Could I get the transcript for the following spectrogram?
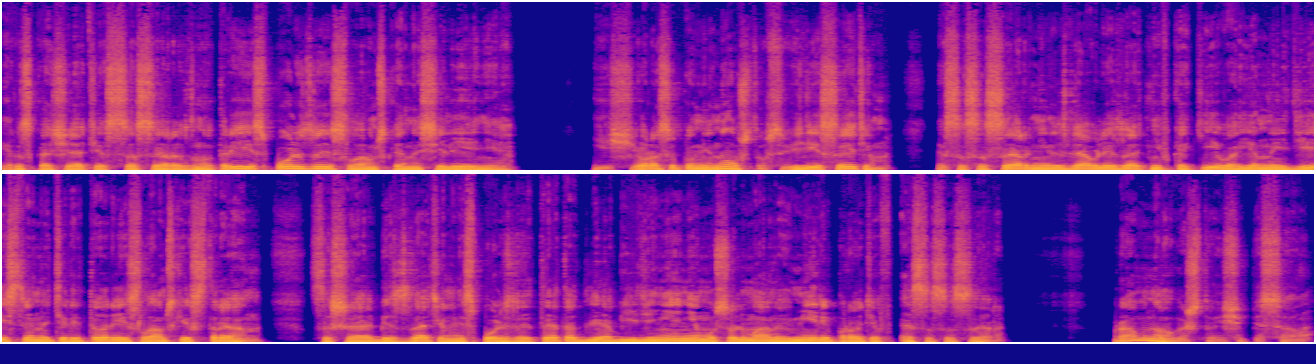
и раскачать СССР изнутри, используя исламское население. Еще раз упомянул, что в связи с этим СССР нельзя влезать ни в какие военные действия на территории исламских стран. США обязательно используют это для объединения мусульман в мире против СССР. Про много что еще писал.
